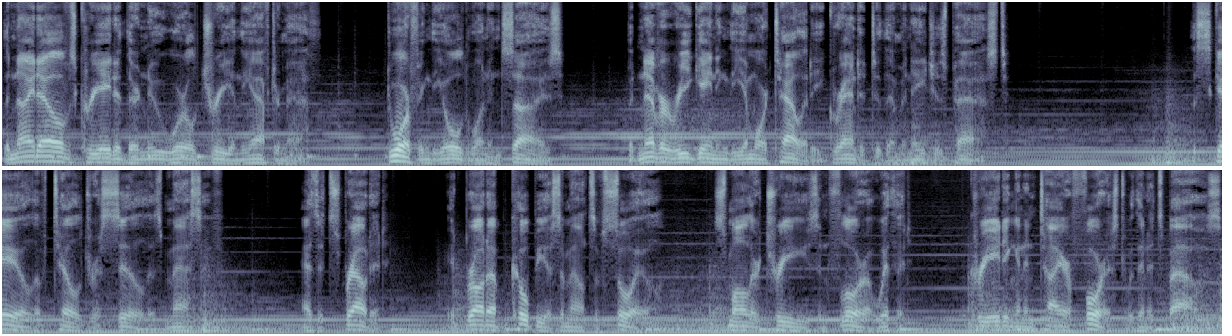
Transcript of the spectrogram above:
The Night Elves created their new world tree in the aftermath, dwarfing the old one in size, but never regaining the immortality granted to them in ages past. The scale of Teldrassil is massive. As it sprouted, it brought up copious amounts of soil, smaller trees and flora with it, creating an entire forest within its boughs.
